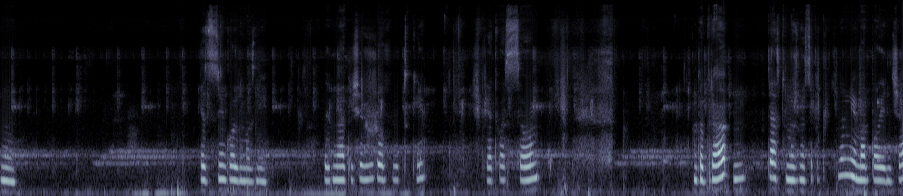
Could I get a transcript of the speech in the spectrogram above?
Hmm. Jest z niego, ale nie ma z niej. Weźmy jakieś różowutki. Światła są. Dobra. mm, Teraz to można zrobić. No nie mam pojęcia.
